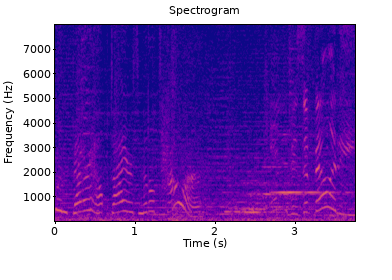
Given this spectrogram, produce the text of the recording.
Goblin better help Dire's middle tower. Invisibility!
